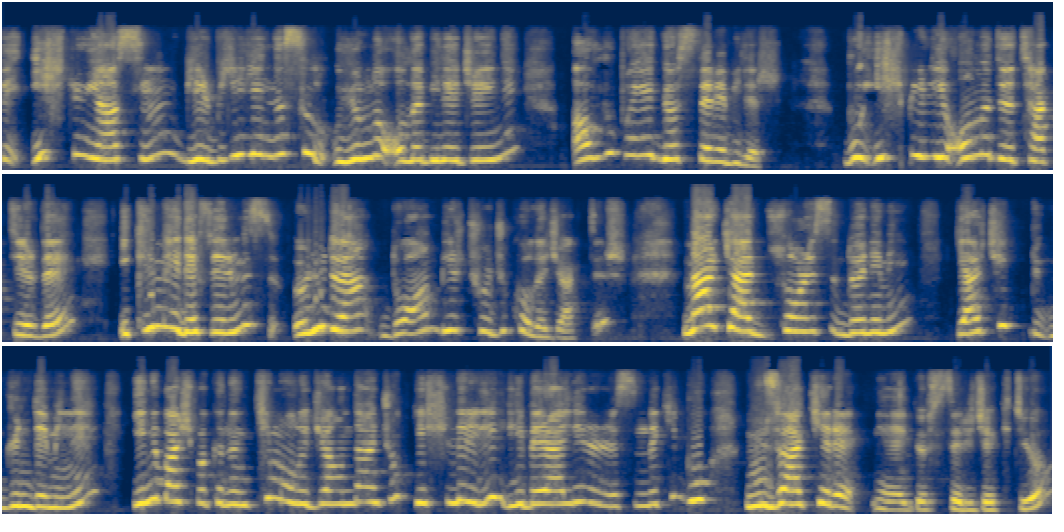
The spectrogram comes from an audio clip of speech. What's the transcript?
ve iş dünyasının birbiriyle nasıl uyumlu olabileceğini Avrupa'ya gösterebilir. Bu işbirliği olmadığı takdirde iklim hedeflerimiz ölü doğan bir çocuk olacaktır. Merkel sonrası dönemin gerçek gündemini yeni başbakanın kim olacağından çok yeşiller ile liberaller arasındaki bu müzakere e, gösterecek diyor.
